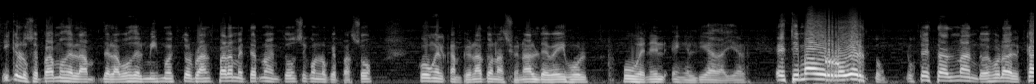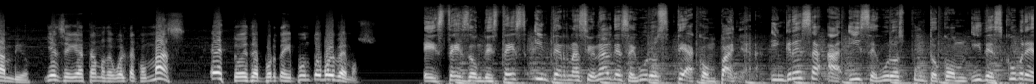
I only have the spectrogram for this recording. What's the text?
y que lo sepamos de la, de la voz del mismo Héctor Brands para meternos entonces con lo que pasó con el Campeonato Nacional de Béisbol Juvenil en el día de ayer. Estimado Roberto, usted está al mando, es hora del cambio. Y enseguida estamos de vuelta con más. Esto es Deportes y Punto, volvemos. Estés donde estés, Internacional de Seguros te acompaña. Ingresa a iseguros.com y descubre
